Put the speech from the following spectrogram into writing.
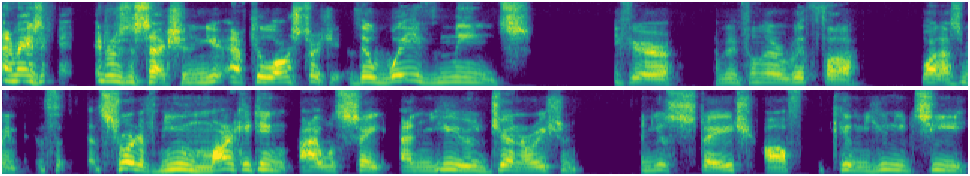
amazing, interesting section. You have to launch strategy. The wave means, if you're have been familiar with uh, what it mean? Sort of new marketing. I would say a new generation, a new stage of community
